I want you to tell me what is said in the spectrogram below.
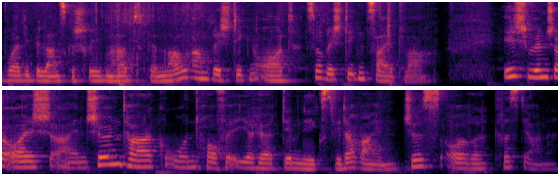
wo er die Bilanz geschrieben hat, genau am richtigen Ort zur richtigen Zeit war. Ich wünsche euch einen schönen Tag und hoffe, ihr hört demnächst wieder rein. Tschüss, eure Christiane.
